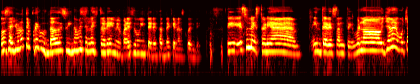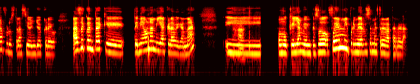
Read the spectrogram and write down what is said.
o sea, yo no te he preguntado eso y no me sé la historia y me parece muy interesante que nos cuente. Sí, es una historia interesante. Bueno, llena de mucha frustración, yo creo. Haz de cuenta que tenía una amiga que era vegana y como que ella me empezó, fue en mi primer semestre de la carrera.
